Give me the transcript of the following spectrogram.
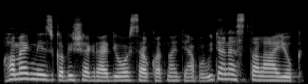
Ha megnézzük a visegrádi országokat, nagyjából ugyanezt találjuk.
